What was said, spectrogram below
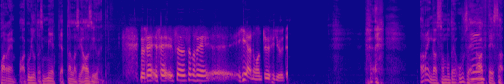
parempaa kuin iltaisin miettiä tällaisia asioita. No se, se, se on sellaisen äh, hienoon tyhjyyteen. Arin kanssa on muuten usein mm. akteissa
